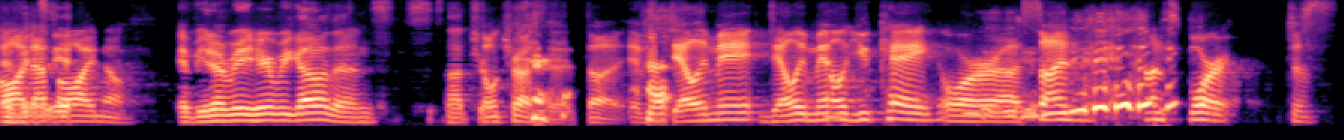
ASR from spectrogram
Oh, if, that's all I know. if you don't read here we go, then it's, it's not true. Don't trust it. The- if it's Daily Mail, Daily Mail UK or uh, Sun Sun Sport, just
